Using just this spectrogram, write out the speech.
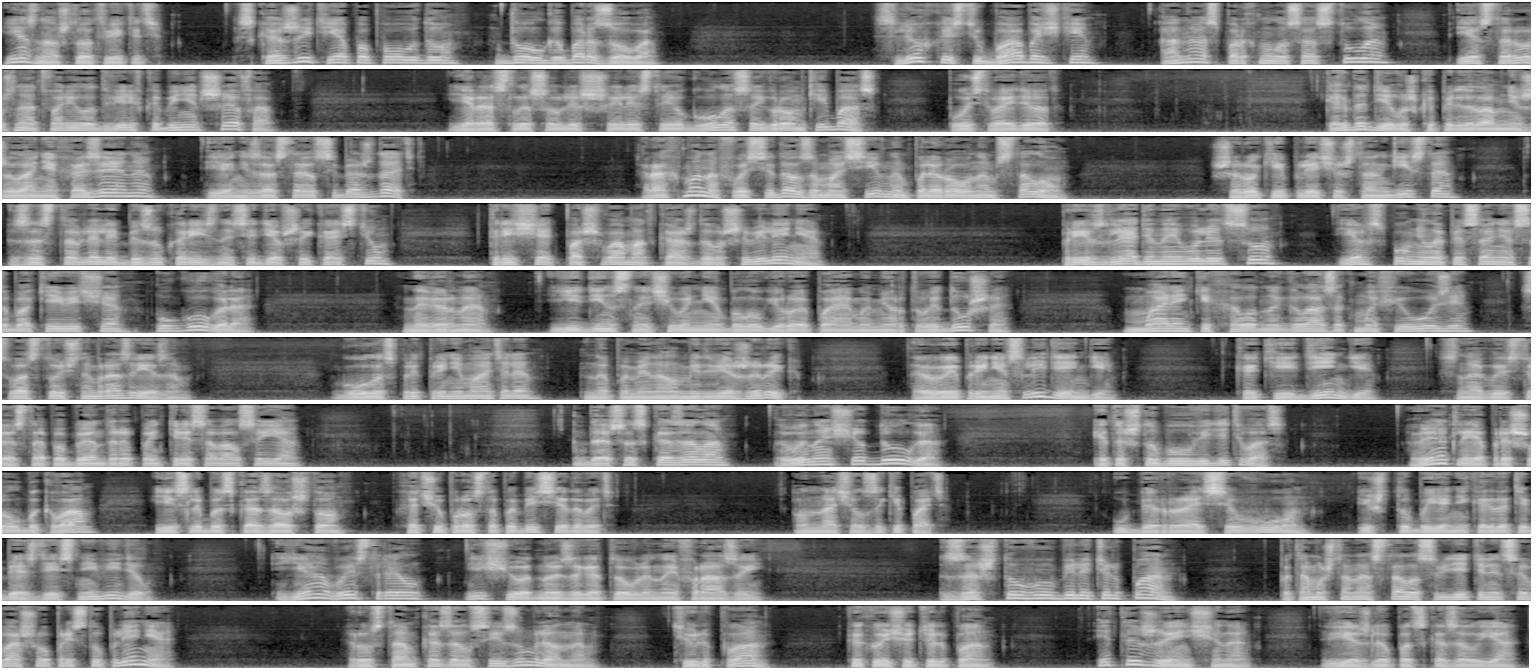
Я знал, что ответить. «Скажите я по поводу долга Борзова». С легкостью бабочки она спорхнула со стула и осторожно отворила дверь в кабинет шефа. Я расслышал лишь шелест ее голоса и громкий бас. «Пусть войдет». Когда девушка передала мне желание хозяина, я не заставил себя ждать. Рахманов восседал за массивным полированным столом. Широкие плечи штангиста заставляли безукоризненно сидевший костюм трещать по швам от каждого шевеления — при взгляде на его лицо я вспомнил описание Собакевича у Гоголя. Наверное, единственное, чего не было у героя поэмы «Мертвые души» — маленьких холодных глазок мафиози с восточным разрезом. Голос предпринимателя напоминал медвежий рык. «Вы принесли деньги?» «Какие деньги?» — с наглостью Остапа Бендера поинтересовался я. Даша сказала, «Вы насчет долга». Это чтобы увидеть вас. Вряд ли я пришел бы к вам, если бы сказал, что хочу просто побеседовать. Он начал закипать. «Убирайся вон, и чтобы я никогда тебя здесь не видел». Я выстрелил еще одной заготовленной фразой. «За что вы убили тюльпан? Потому что она стала свидетельницей вашего преступления?» Рустам казался изумленным. «Тюльпан? «Какой еще тюльпан?» «Это женщина», — вежливо подсказал я.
